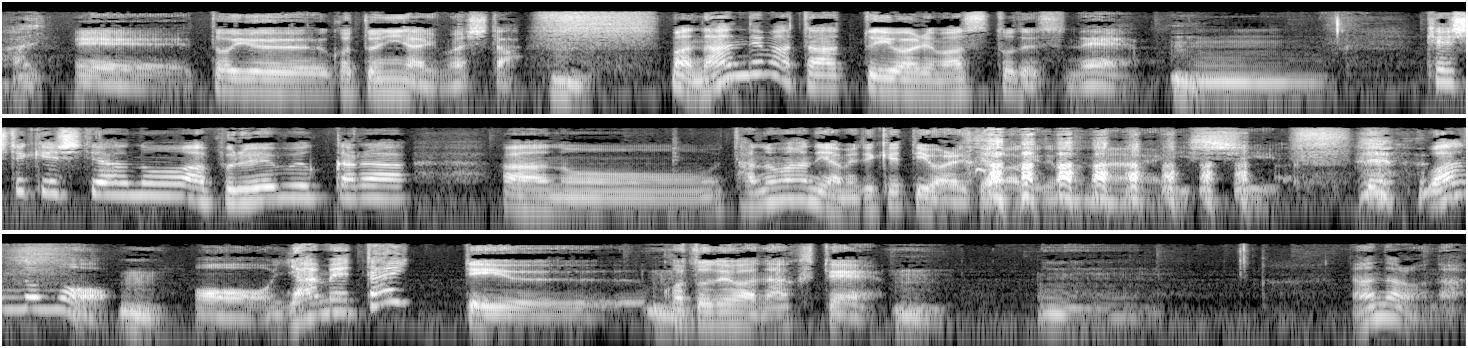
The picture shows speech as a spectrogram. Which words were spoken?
はい。えーということになりました、まあなんでまたと言われますとですねうん。決して決してあのアップルウェブからあの頼まんでやめてけって言われてるわけでもないし。でワンドも、うん。おやめたいっていうことではなくて、うん。うん。なんだろうな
